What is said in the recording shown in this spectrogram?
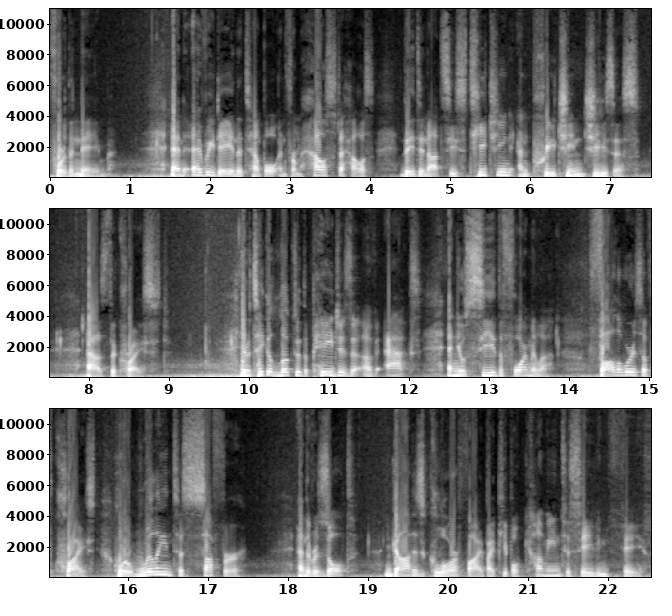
for the name. And every day in the temple and from house to house, they did not cease teaching and preaching Jesus as the Christ. You know, take a look through the pages of Acts and you'll see the formula. Followers of Christ who are willing to suffer, and the result, God is glorified by people coming to saving faith.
